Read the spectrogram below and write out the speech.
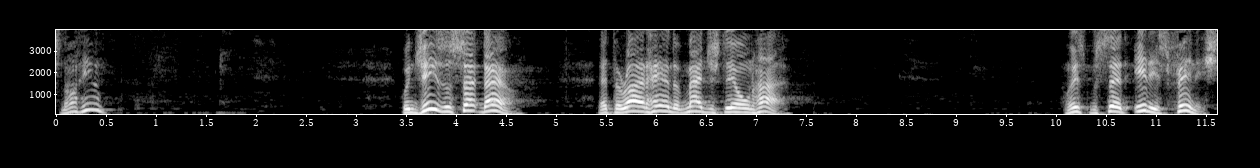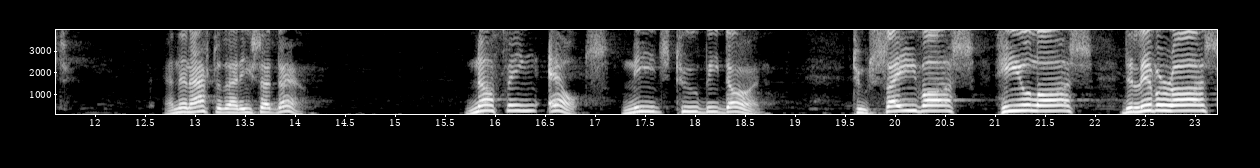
It's not him. When Jesus sat down at the right hand of majesty on high, when it was said, It is finished, and then after that he sat down, nothing else needs to be done to save us, heal us, deliver us.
